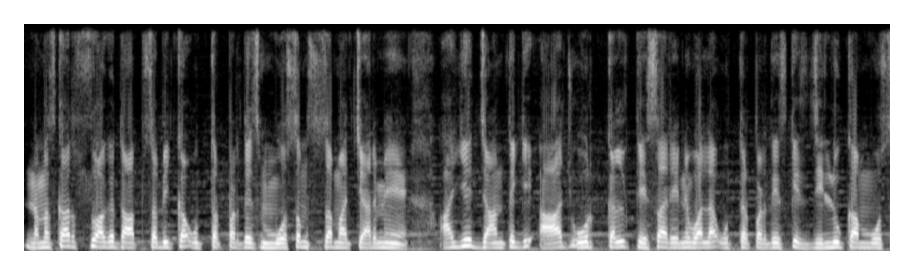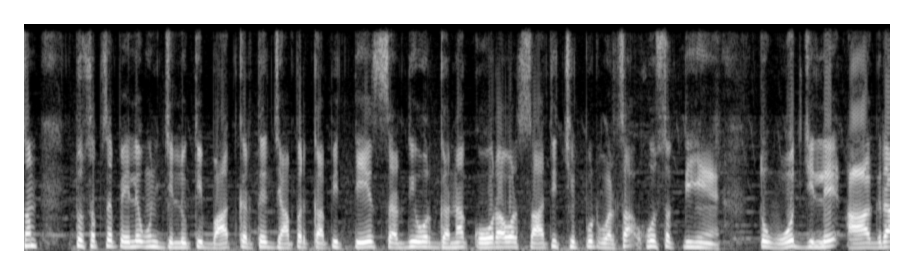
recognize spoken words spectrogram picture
नमस्कार, स्वागत आप सभी का उत्तर प्रदेश मौसम समाचार में। आइए जानते कि आज और कल कैसा रहने वाला उत्तर प्रदेश के जिलों का मौसम। तो सबसे पहले उन जिलों की बात करते हैं जहाँ पर काफ़ी तेज़ सर्दी और घना कोहरा और साथ ही छिटपुट वर्षा हो सकती है। तो वो ज़िले आगरा,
